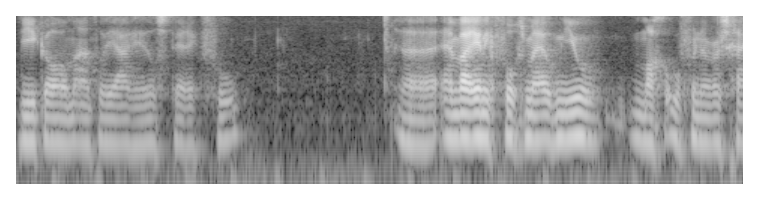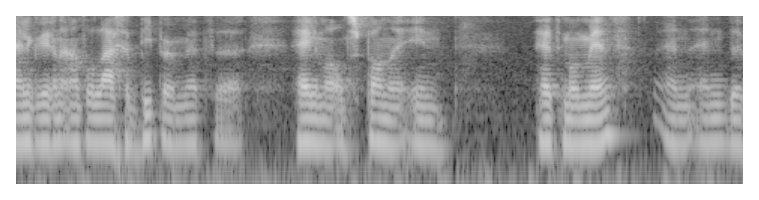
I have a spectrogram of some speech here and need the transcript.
die ik al een aantal jaren heel sterk voel. Eh, en waarin ik volgens mij opnieuw mag oefenen, waarschijnlijk weer een aantal lagen dieper met eh, helemaal ontspannen in het moment. En, en de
